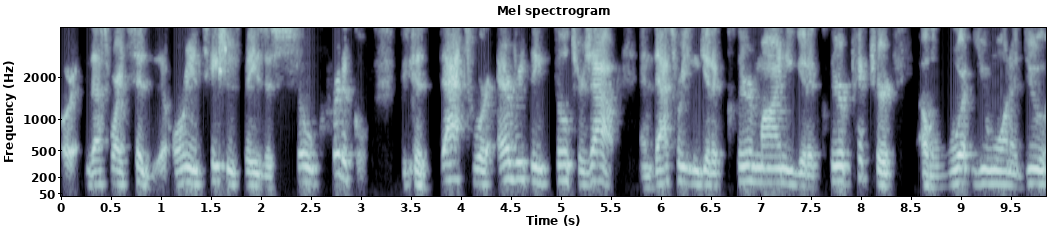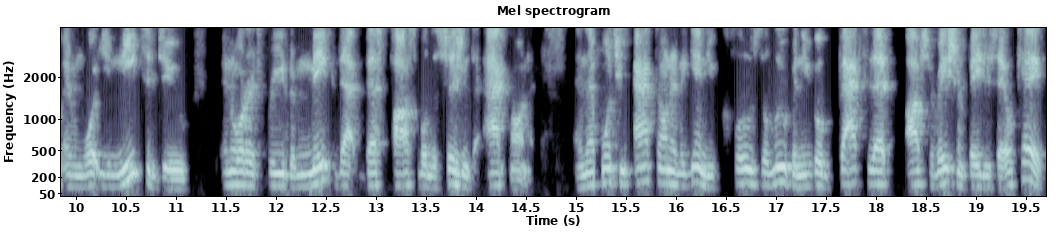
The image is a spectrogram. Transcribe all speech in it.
or that's why I said the orientation phase is so critical because that's where everything filters out. And that's where you can get a clear mind, you get a clear picture of what you want to do and what you need to do in order for you to make that best possible decision to act on it. And then once you act on it again, you close the loop and you go back to that observation phase. You say, okay,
